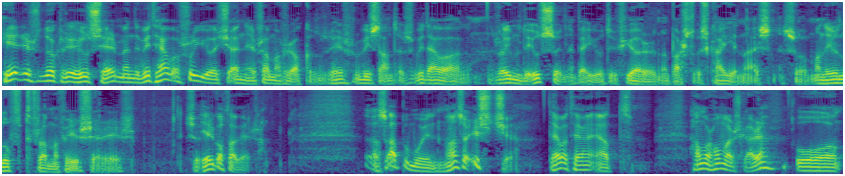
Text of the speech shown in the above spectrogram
Her er så døkere hus her, men vi tar fru jo ikke enn her framme for okken, her som vi så vi tar røymde utsynne begge ut i fjøren og barstviskajen eisene, så man er jo luft framme for seg her, så er godt av her. Altså, Abbe min, han sa ikke, det var til at Han var håndverskare, og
